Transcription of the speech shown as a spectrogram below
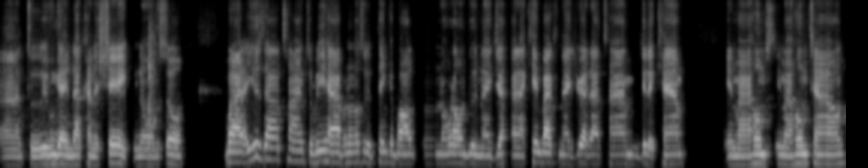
uh, to even get in that kind of shape, you know. So but I used that time to rehab and also to think about you know, what I want to do in Nigeria. And I came back to Nigeria at that time, did a camp in my home in my hometown.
